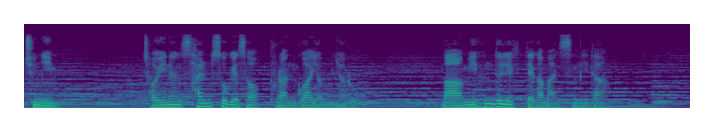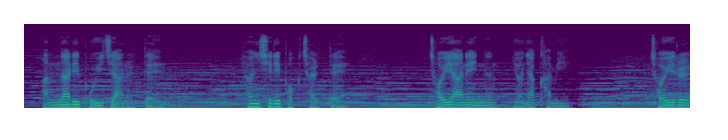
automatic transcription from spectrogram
주님, 저희는 삶 속에서 불안과 염려로 마음이 흔들릴 때가 많습니다. 앞날이 보이지 않을 때, 현실이 벅찰 때, 저희 안에 있는 연약함이 저희를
